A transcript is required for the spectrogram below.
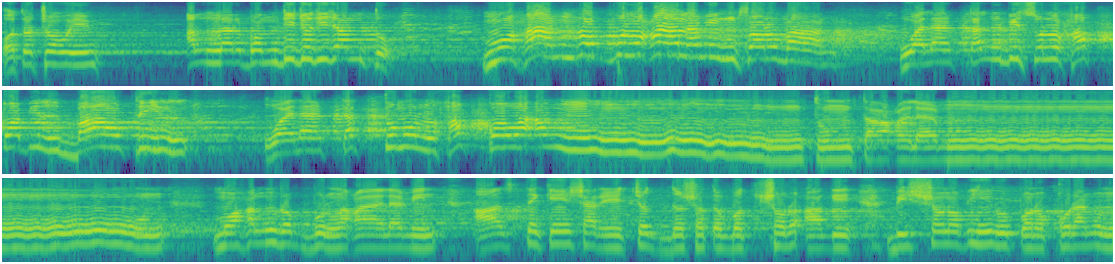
অথচ ওই আল্লাহর বন্দি যদি জানতো, মহান রব্বুল আলামিন ফরমান, ওয়ালা তালবিসুল হাক্ক বিল বাতিল। ولا تكتموا الحق وأنتم تعلمون. মহান রব্বুল আলামিন, আজ থেকে সাড়ে চোদ্দ শত বৎসর আগে বিশ্ব নবীর উপর কোরআনুল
